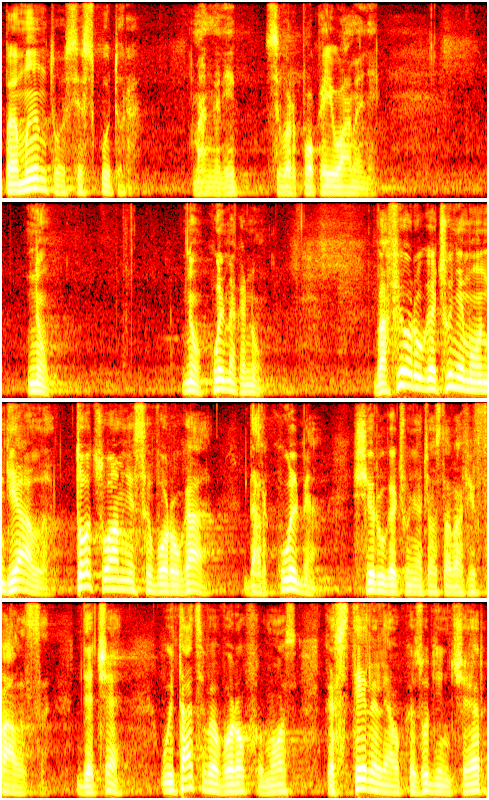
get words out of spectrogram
Pământul se scutură. M-am gândit să vor pocăi oamenii. Nu. Nu, culmea că nu. Va fi o rugăciune mondială. Toți oamenii se vor ruga, dar culmea și rugăciunea aceasta va fi falsă. De ce? Uitați-vă, vă rog frumos, că stelele au căzut din cer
